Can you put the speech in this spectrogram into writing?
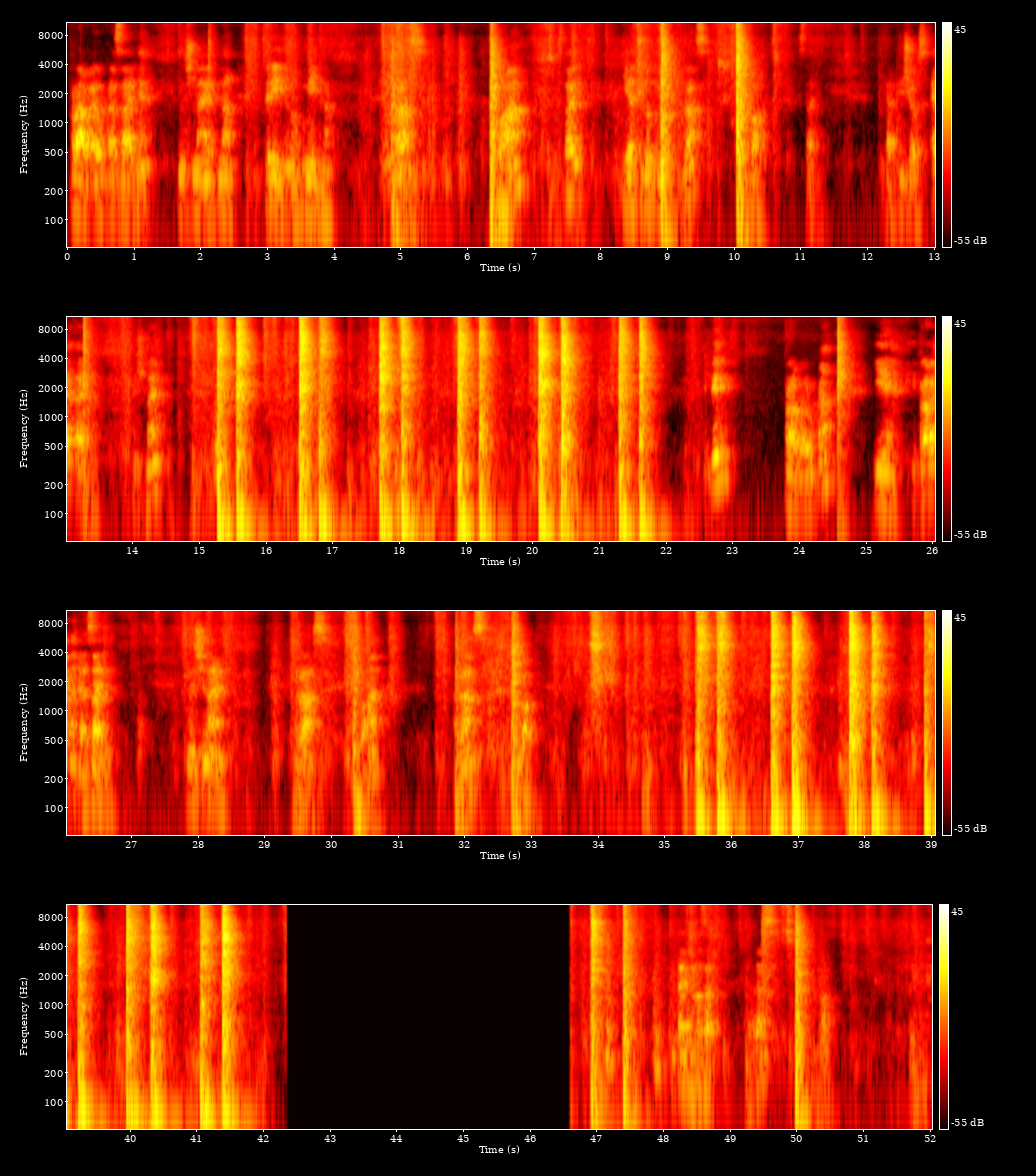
правая рука задняя начинает на переднюю ногу медленно. Раз, два, ставим. И отсюда будет раз, два, ставим. Так, еще раз. Это, это. Начинаем. Теперь правая рука и, и правая нога сзади. Начинаем. Раз, два. Раз, два. И также назад. Раз, два. Поехали.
